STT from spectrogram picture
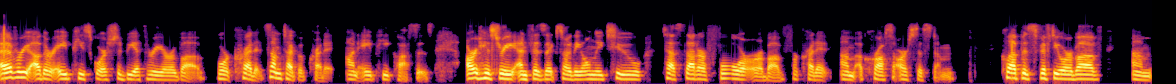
every other AP score should be a three or above for credit, some type of credit on AP classes. Art history and physics are the only two tests that are four or above for credit um, across our system. CLEP is 50 or above. Um,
